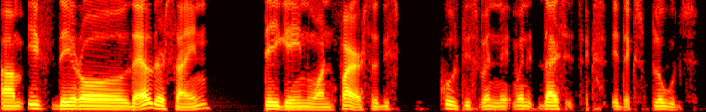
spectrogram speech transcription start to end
Um, if they roll the elder sign, they gain 1 fire. So this cultist, when it, when it dies, it, ex it explodes.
